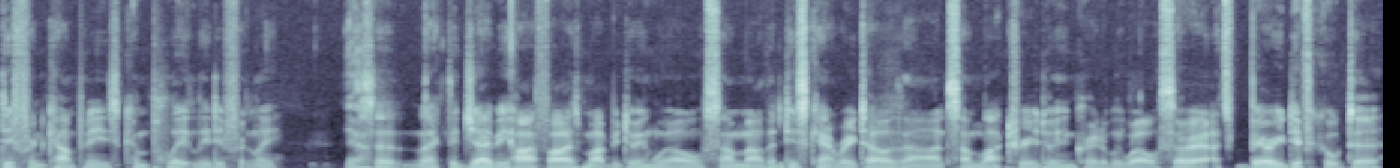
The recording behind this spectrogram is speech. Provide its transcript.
different companies completely differently. Yeah. So, like the JB Hi-Fi's might be doing well, some other discount retailers aren't, some luxury are doing incredibly well. So it's very difficult to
